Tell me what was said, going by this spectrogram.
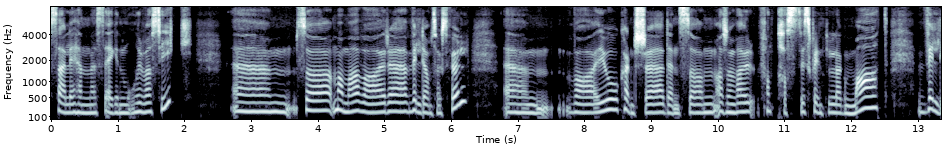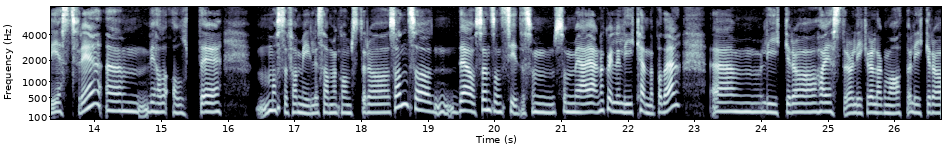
særlig hennes egen mor var syk. Ehm, så mamma var eh, veldig omsorgsfull. Ehm, var jo kanskje den som Altså, hun var fantastisk flink til å lage mat. Veldig gjestfri. Ehm, vi hadde alltid masse familiesammenkomster og sånn, så det er også en sånn side som, som jeg er nok veldig lik henne på det. Um, liker å ha gjester og liker å lage mat og liker å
